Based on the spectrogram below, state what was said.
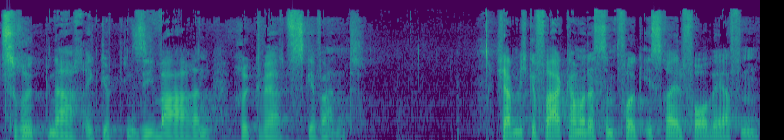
zurück nach Ägypten. Sie waren rückwärts gewandt. Ich habe mich gefragt, kann man das dem Volk Israel vorwerfen?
